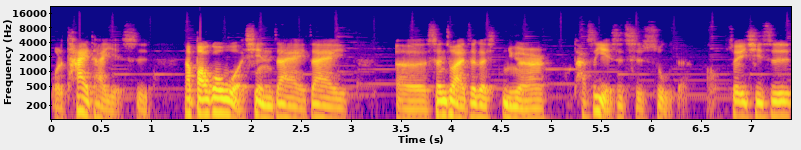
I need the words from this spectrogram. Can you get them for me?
我的太太也是。那包括我现在在呃生出来这个女儿。她是也是吃素的哦，所以其实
